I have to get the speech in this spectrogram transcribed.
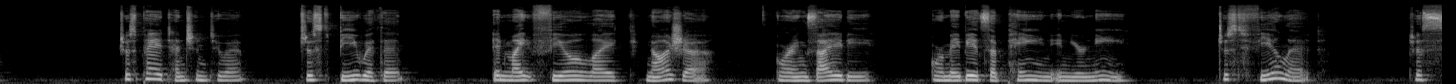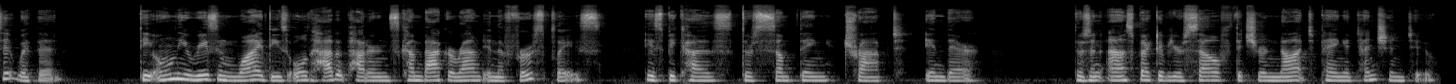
Just pay attention to it. Just be with it. It might feel like nausea or anxiety, or maybe it's a pain in your knee. Just feel it. Just sit with it. The only reason why these old habit patterns come back around in the first place is because there's something trapped in there. There's an aspect of yourself that you're not paying attention to.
